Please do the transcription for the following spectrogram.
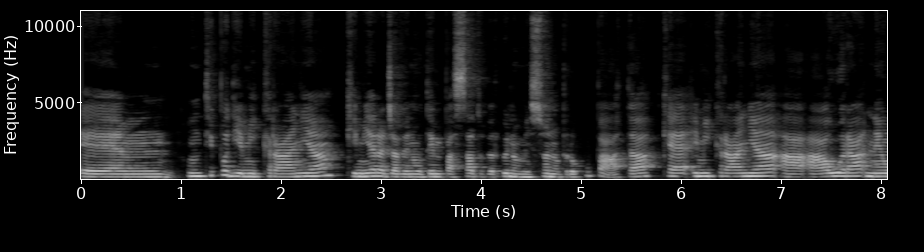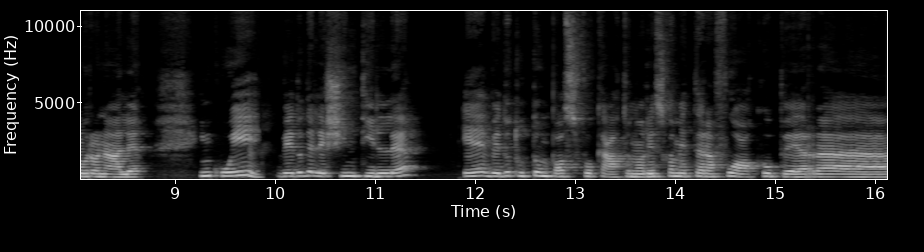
ehm, un tipo di emicrania che mi era già venuta in passato, per cui non mi sono preoccupata, che è emicrania a aura neuronale, in cui mm. vedo delle scintille e vedo tutto un po' sfocato, non riesco a mettere a fuoco per eh,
